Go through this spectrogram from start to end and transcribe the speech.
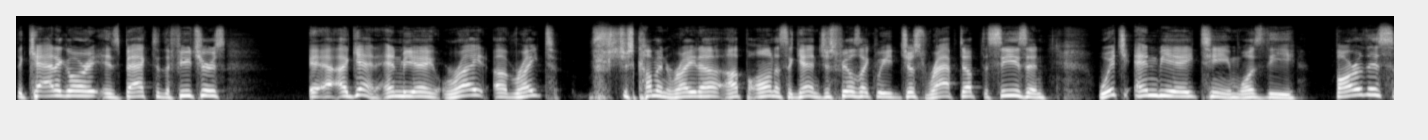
The category is Back to the Futures again, NBA right, uh, right, just coming right uh, up on us again. Just feels like we just wrapped up the season. Which NBA team was the farthest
